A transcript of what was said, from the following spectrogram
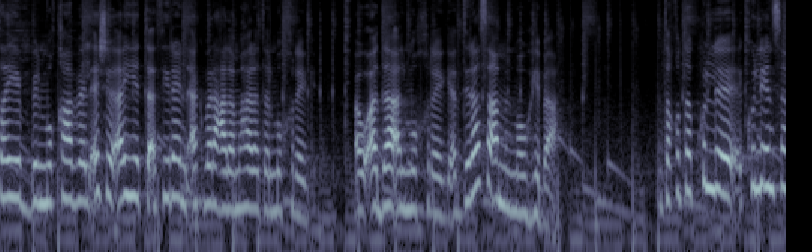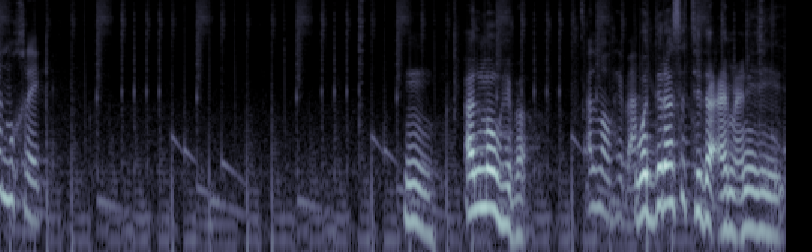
طيب بالمقابل إيش أي تأثيرين أكبر على مهارة المخرج أو أداء المخرج؟ الدراسة أم الموهبة؟ أنت قلت كل كل إنسان مخرج. مم. الموهبة. الموهبة. والدراسة تدعم يعني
